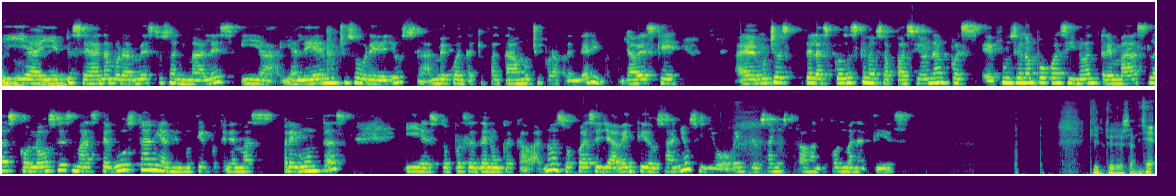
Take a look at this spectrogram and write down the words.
y ahí empecé a enamorarme de estos animales y a, leer mucho sobre ellos, a darme cuenta que faltaba mucho por aprender y bueno, ya ves que eh, muchas de las cosas que nos apasionan pues eh, funciona un poco así, ¿no? Entre más las conoces, más te gustan y al mismo tiempo tienes más preguntas y esto pues es de nunca acabar, ¿no? Eso fue hace ya 22 años y llevo 22 años trabajando con manatíes. Qué interesante.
